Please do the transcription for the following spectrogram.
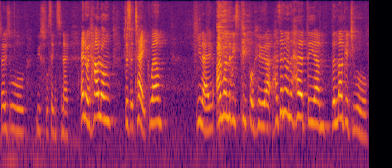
Those are all useful things to know. Anyway, how long does it take? Well, you know, I'm one of these people who, uh, has anyone heard the, um, the luggage rule?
